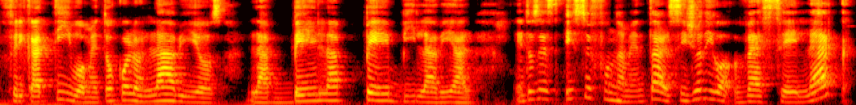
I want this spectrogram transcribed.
fricativo, me toco los labios. La B, la P bilabial. Entonces, eso es fundamental. Si yo digo veselek,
